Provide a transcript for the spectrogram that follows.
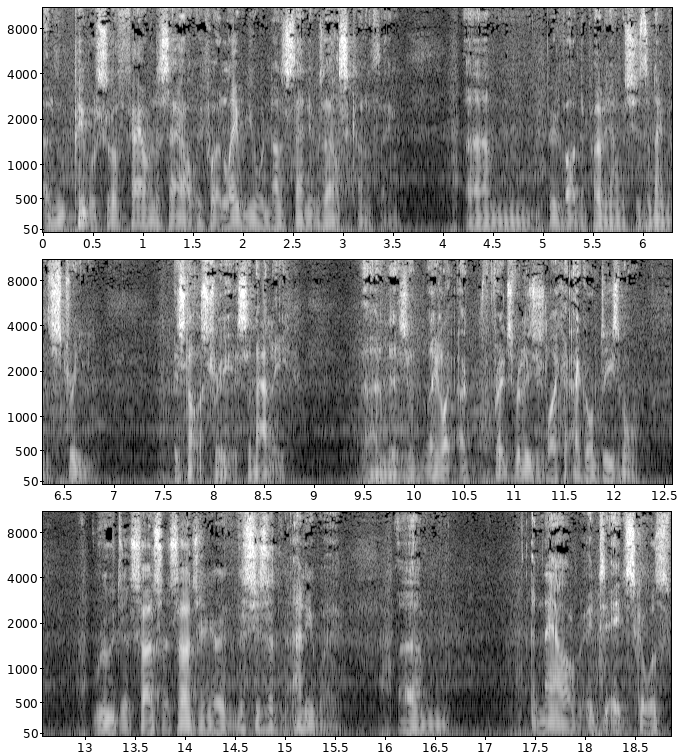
and people sort of found us out. We put a label you wouldn't understand it was us, kind of thing. Um, Boulevard Napoleon, which is the name of the street. It's not a street; it's an alley, and it's like a French village is like an arrondissement, Rue de Saint Saint. You go, this is an alleyway, um, and now it, it scores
